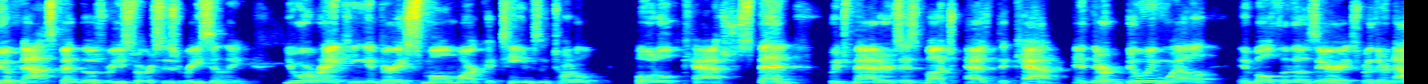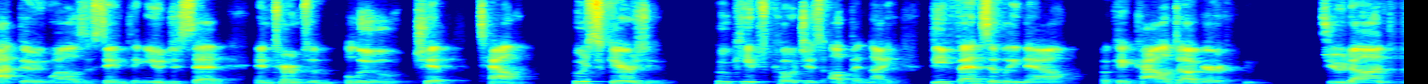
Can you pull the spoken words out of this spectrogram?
You have not spent those resources recently. You are ranking in very small market teams in total total cash spend, which matters as much as the cap. And they're doing well in both of those areas. Where they're not doing well is the same thing you just said in terms of blue chip talent. Who scares you? Who keeps coaches up at night? Defensively now, okay, Kyle Dugger, Judon,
